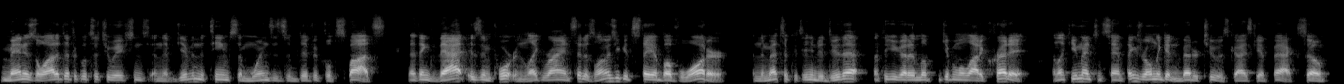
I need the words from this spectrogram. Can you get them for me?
managed a lot of difficult situations and they've given the team some wins in some difficult spots. And I think that is important. Like Ryan said, as long as you could stay above water and the Mets have continued to do that, I think you got to give them a lot of credit. And like you mentioned, Sam, things are only getting better too as guys get back. So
